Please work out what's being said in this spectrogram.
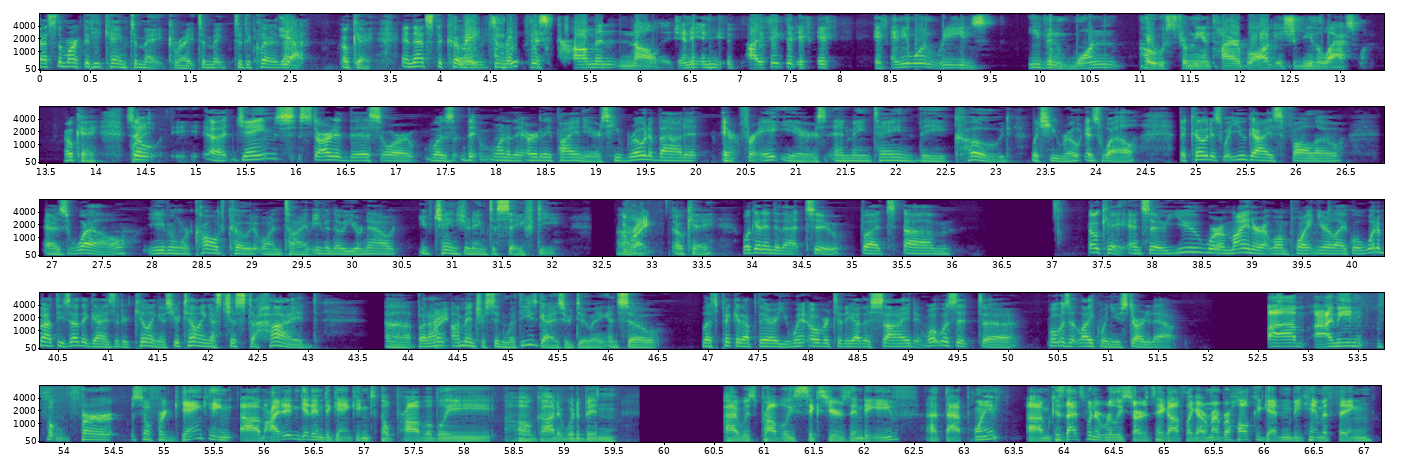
that's the mark that he came to make, right? To make to declare that. Yeah. Okay, and that's the to code. make to make this common knowledge. And and I think that if if if anyone reads even one post from the entire blog, it should be the last one. Okay, so uh, James started this, or was the, one of the early pioneers. He wrote about it er- for eight years and maintained the code, which he wrote as well. The code is what you guys follow as well. You even were called code at one time, even though you're now you've changed your name to safety. Uh, Right. Okay, we'll get into that too. But um, okay, and so you were a miner at one point, and you're like, well, what about these other guys that are killing us? You're telling us just to hide. Uh, but Right. I, I'm interested in what these guys are doing, and so let's pick it up there. You went over to the other side. What was it? Uh, what was it like when you started out? Um, I mean, for, for so for ganking, um, I didn't get into ganking till probably oh god, it would have been I was probably six years into Eve at that point, um, because that's when it really started to take off. Like I remember Hulk Hulkageddon became a thing.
